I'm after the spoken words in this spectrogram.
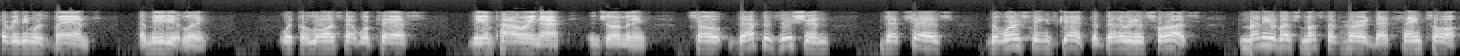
Everything was banned immediately with the laws that were passed, the Empowering Act in Germany. So that position that says the worse things get, the better it is for us. Many of us must have heard that same talk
